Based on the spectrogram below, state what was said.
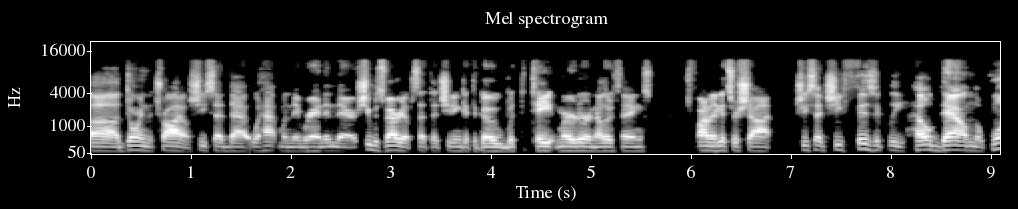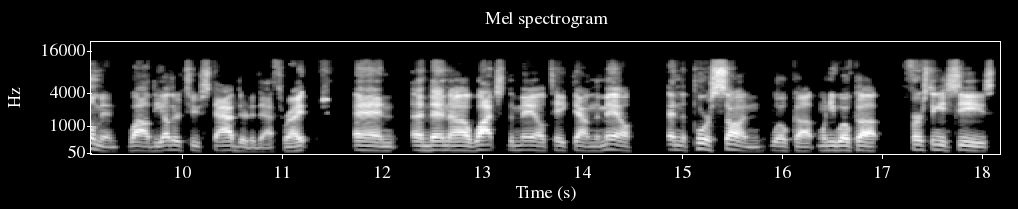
uh, during the trial, she said that what happened when they ran in there, she was very upset that she didn't get to go with the Tate murder and other things. She finally gets her shot. She said she physically held down the woman while the other two stabbed her to death, right? And and then uh, watched the male take down the male. And the poor son woke up. When he woke up, first thing he sees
